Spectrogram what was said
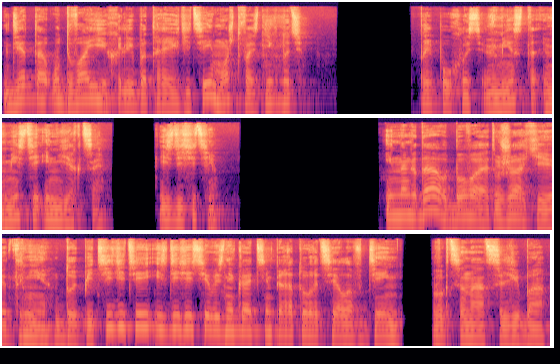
где-то у двоих либо троих детей может возникнуть припухлость вместо, вместе инъекции из 10. Иногда вот бывает в жаркие дни до 5 детей из 10 возникает температура тела в день вакцинации, либо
